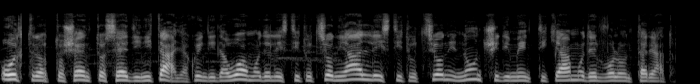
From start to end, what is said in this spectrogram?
oltre 800 sedi in Italia. Quindi da uomo delle istituzioni alle istituzioni non ci dimentichiamo del volontariato.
